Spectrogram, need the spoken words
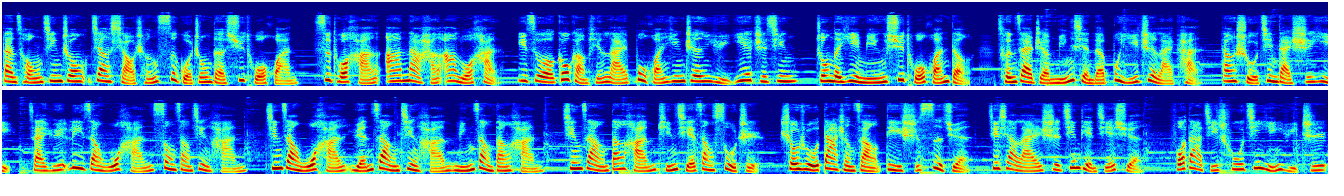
但从经中将小乘四果中的须陀环、斯陀含、阿那含、阿罗汉译作勾港频来不还因真与耶之经中的一名须陀环等，存在着明显的不一致来看。当属近代诗意，载于立藏无寒、宋藏净寒、金藏无寒、元藏净寒、明藏当寒、青藏当寒、贫茄藏素质，收入大正藏第十四卷。接下来是经典节选：佛大即出金银与之，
